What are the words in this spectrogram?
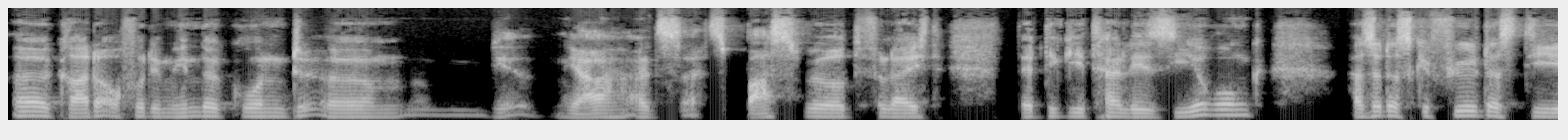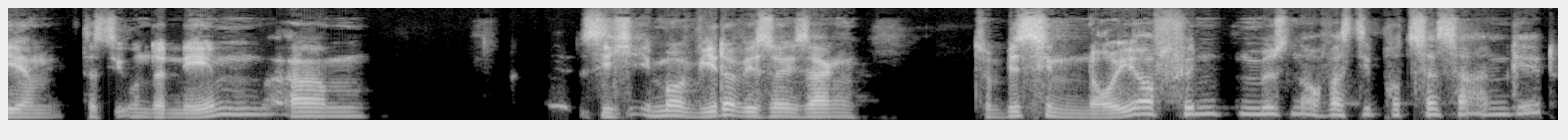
äh, gerade auch vor dem Hintergrund, ähm, ja, als, als Buzzword vielleicht der Digitalisierung? Hast du das Gefühl, dass die, dass die Unternehmen ähm, sich immer wieder, wie soll ich sagen, so ein bisschen neu erfinden müssen, auch was die Prozesse angeht?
